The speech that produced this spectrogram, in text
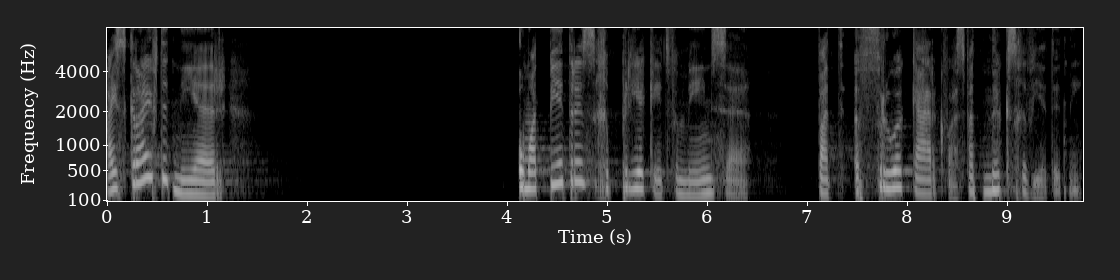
Hy skryf dit neer omdat Petrus gepreek het vir mense wat 'n vroeë kerk was wat niks geweet het nie.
